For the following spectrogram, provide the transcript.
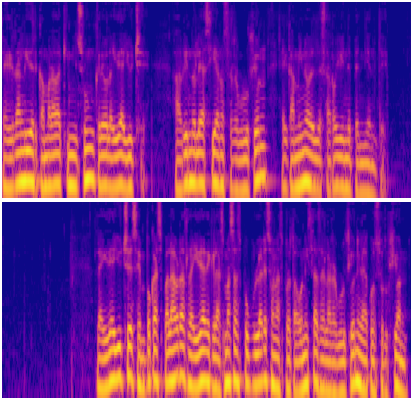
el gran líder camarada Kim Il-sung creó la idea Yuche, abriéndole así a nuestra revolución el camino del desarrollo independiente. La idea Yuche es, en pocas palabras, la idea de que las masas populares son las protagonistas de la revolución y la construcción,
